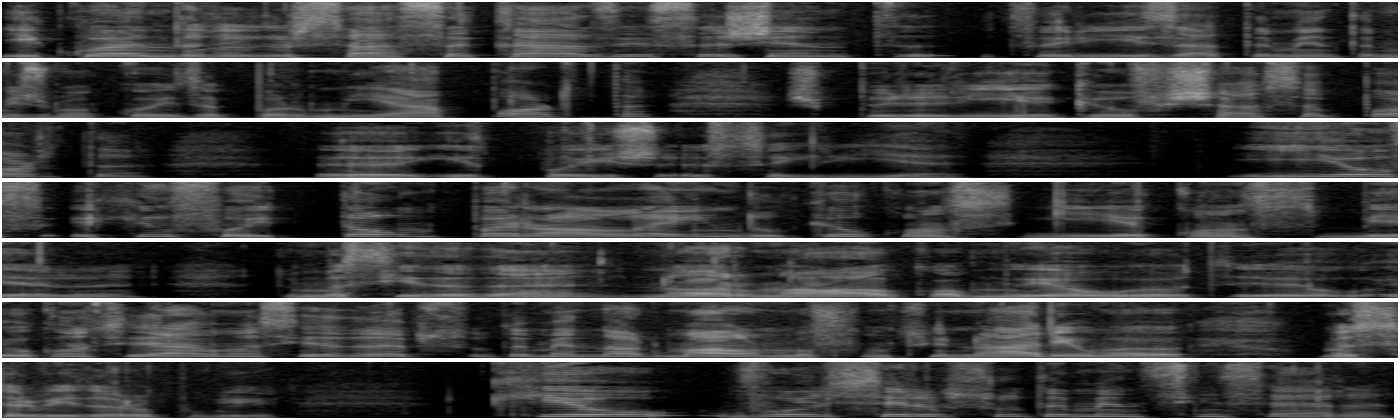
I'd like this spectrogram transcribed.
e quando regressasse a casa, esse agente faria exatamente a mesma coisa, pôr-me à porta, esperaria que eu fechasse a porta uh, e depois sairia. E eu, aquilo foi tão para além do que eu conseguia conceber de uma cidadã normal como eu. Eu, eu, eu considerava uma cidadã absolutamente normal, uma funcionária, uma, uma servidora pública, que eu vou-lhe ser absolutamente sincera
